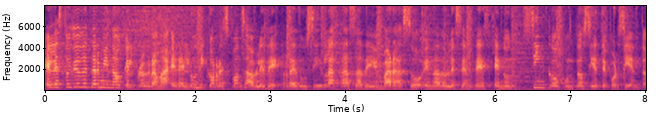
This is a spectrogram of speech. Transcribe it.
El estudio determinó que el programa era el único responsable de reducir la tasa de embarazo en adolescentes en un 5.7%.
